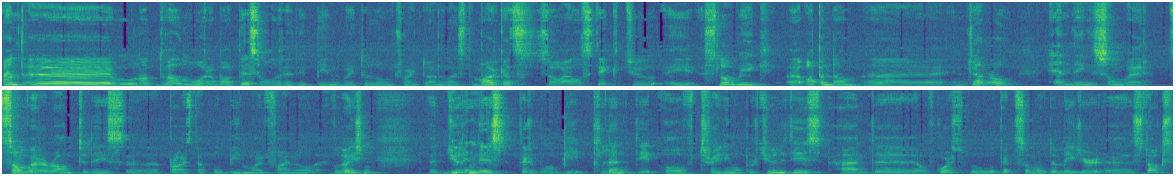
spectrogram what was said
And uh, we will not dwell more about this, already been way too long trying to analyze the markets, so I'll stick to a slow week, uh, up and down uh, in general, ending somewhere somewhere around today's uh, price. That will be my final evaluation. Uh, during this, there will be plenty of trading opportunities, and uh, of course, we'll look at some of the major stocks.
